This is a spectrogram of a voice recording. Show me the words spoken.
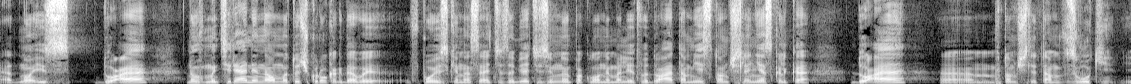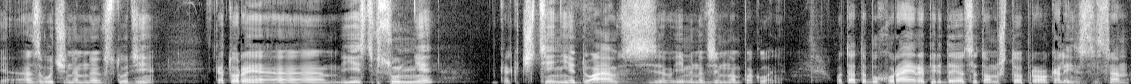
одно из дуа, ну, в материале на ума.ру, когда вы в поиске на сайте забьете земной поклон и молитвы дуа, там есть в том числе несколько дуа, эм, в том числе там в звуке, озвученные мной в студии, которые э, есть в сунне, как чтение дуа именно в земном поклоне. Вот от Абу Хурайра передается о том, что пророк, алейхиссалам,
